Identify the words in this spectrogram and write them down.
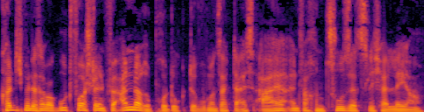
könnte ich mir das aber gut vorstellen für andere Produkte, wo man sagt, da ist AR einfach ein zusätzlicher Layer.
